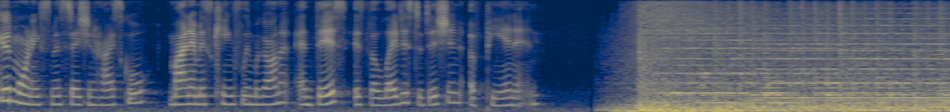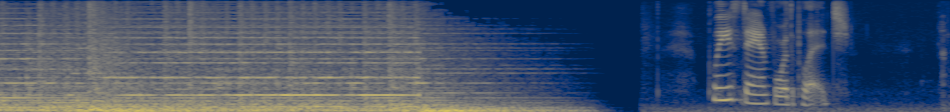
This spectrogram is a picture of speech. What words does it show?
Good morning, Smiths Station High School. My name is Kingsley Magana, and this is the latest edition of PNN. Please stand for the pledge.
